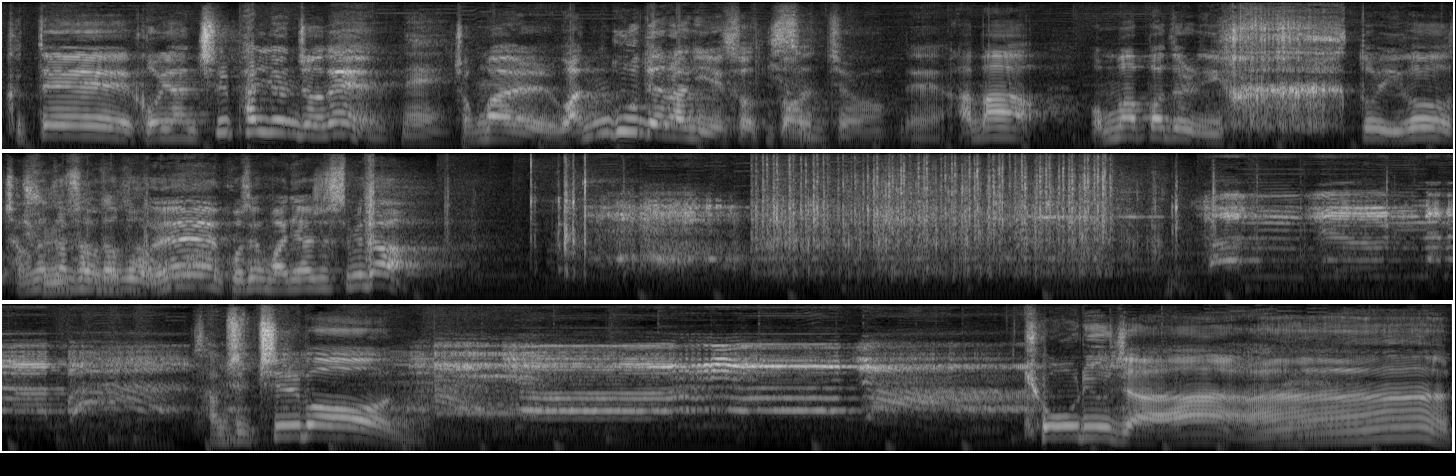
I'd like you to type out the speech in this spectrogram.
그때 거의 한 7, 8년 전에 네. 정말 완구 대란이 있었던 있었죠. 네, 아마 엄마 아빠들 이, 하, 또 이거 장난감 산다고 예, 막. 고생 많이 하셨습니다. 삼십칠 번 교류자. 아.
